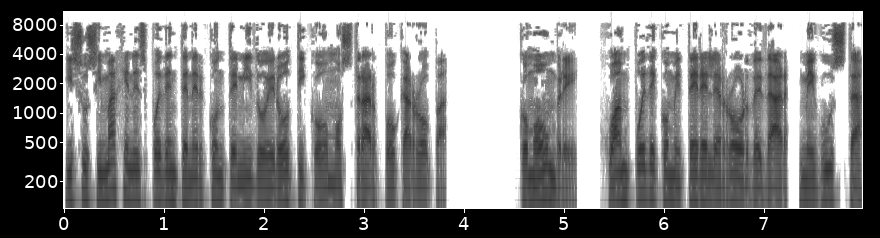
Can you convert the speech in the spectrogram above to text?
y sus imágenes pueden tener contenido erótico o mostrar poca ropa. Como hombre, Juan puede cometer el error de dar me gusta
